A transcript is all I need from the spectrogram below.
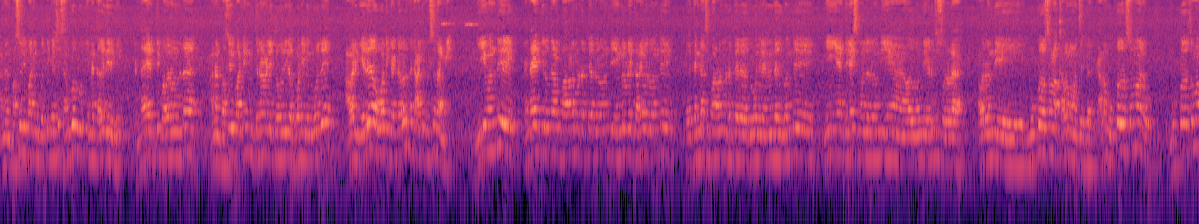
அண்ணன் பசுதி பாண்டியன் பற்றி பேசி சங்கூருக்கு என்ன தகுதி இருக்கு? ரெண்டாயிரத்தி பதினொன்றில் அண்ணன் பசுதி பாண்டியன் திருநெல்வேலி தொகுதியில் போட்டியிடும் போது அவருக்கு எதிராக ஓட்டு கேட்டவர் இந்த டாக்டர் கிருஷ்ணசாமி. நீ வந்து ரெண்டாயிரத்தி இருபத்தி நாலு பாராளுமன்ற தேர்தல் வந்து எங்களுடைய தலைவர் வந்து தென்காசி பாராளுமன்ற தேர்தல் தொகுதியில் நின்றதுக்கு வந்து நீ ஏன் தினேஷ் மல்லர் வந்து ஏன் அவர் வந்து எடுத்து சொல்லலை? அவர் வந்து முப்பது வருஷமாக களம் வச்சிருக்காரு களம் முப்பது வருஷமாக முப்பது வருஷமா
